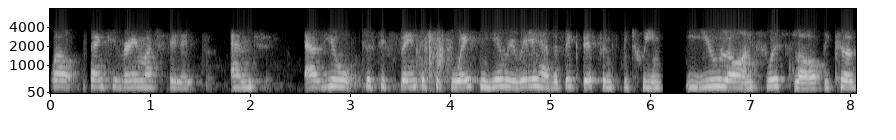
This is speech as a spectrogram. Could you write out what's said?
Well, thank you very much, Philippe. And as you just explained the situation here, we really have a big difference between EU law and Swiss law because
